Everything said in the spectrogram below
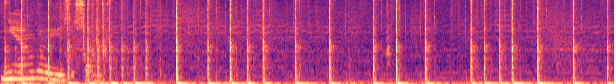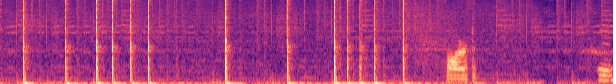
Yeah, I'm gonna use the song. Far. Uh,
